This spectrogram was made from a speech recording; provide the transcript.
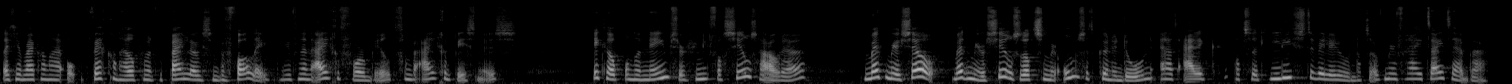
dat je mij kan, op weg kan helpen met de pijnloze bevalling. Even een eigen voorbeeld van mijn eigen business. Ik help ondernemers die niet van sales houden met meer, sales, met meer sales, zodat ze meer omzet kunnen doen. En uiteindelijk wat ze het liefste willen doen, dat ze ook meer vrije tijd hebben.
